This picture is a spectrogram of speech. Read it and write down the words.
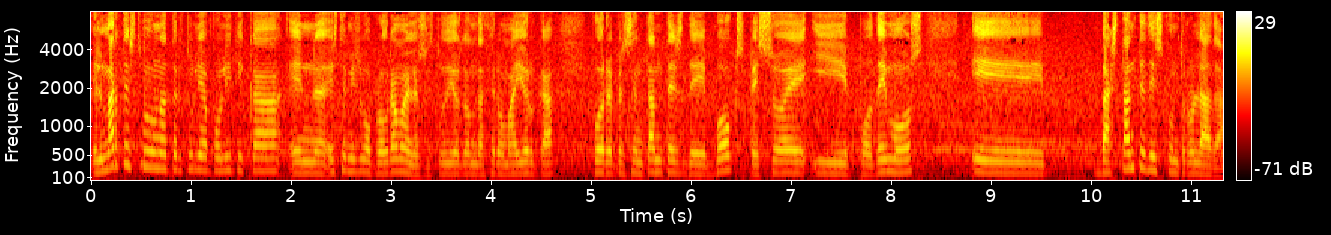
el martes tuve una tertulia política en este mismo programa, en los estudios de Onda Cero Mallorca, con representantes de Vox, PSOE y Podemos. Eh, bastante descontrolada,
